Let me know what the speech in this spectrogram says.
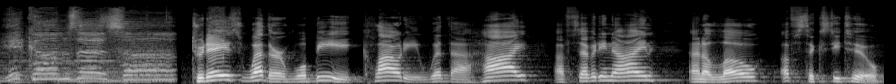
Here comes the sun. Today's weather will be cloudy with a high of 79 and a low of 62.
